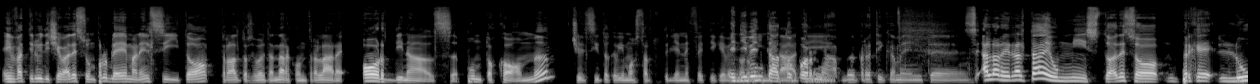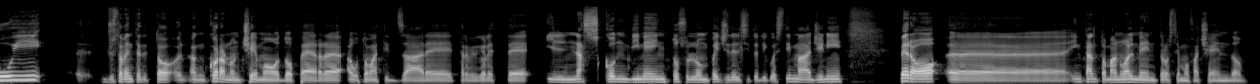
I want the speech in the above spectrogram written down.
E infatti lui diceva adesso un problema nel sito. Tra l'altro, se volete andare a controllare ordinals.com, c'è il sito che vi mostra tutti gli NFT che È vengono diventato mintati. Pornhub praticamente. Allora, in realtà è un misto. Adesso, perché lui, eh, giustamente ha detto, ancora non c'è modo per automatizzare, tra virgolette, il nascondimento sull'home page del sito di queste immagini, però eh, intanto manualmente lo stiamo facendo.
